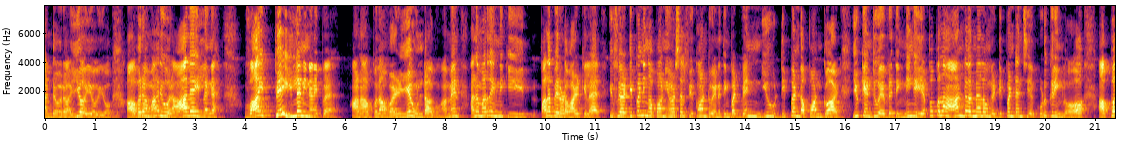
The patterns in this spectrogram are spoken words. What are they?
ஆண்டவர். ஐயோ ஐயோ. ஐயோ அவரை மாதிரி ஒரு ஆளே இல்லைங்க. வாய்ப்பே இல்லை நீ நினைப்ப ஆனால் அப்போ தான் வழியே உண்டாகும். ஐ மீன் அந்த மாதிரி தான் இன்னைக்கு பல பேரோட வாழ்க்கையில் if you are depending upon yourself you can do anything but when you depend upon God you can do everything நீங்கள் எப்பப்பெல்லாம் ஆண்டவர் மேலே உங்கள் டிபெண்டன்சியை கொடுக்குறீங்களோ அப்போ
